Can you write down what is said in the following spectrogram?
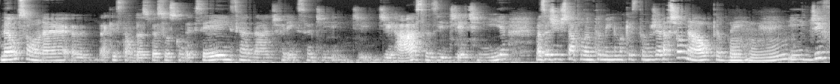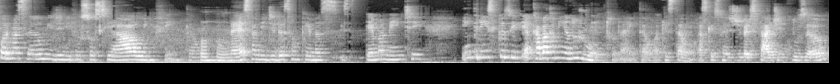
Não só né, da questão das pessoas com deficiência, na diferença de, de, de raças e de etnia, mas a gente está falando também de uma questão geracional também, uhum. e de formação e de nível social, enfim. Então, uhum. nessa medida, são temas extremamente intrínsecos e acaba caminhando junto, né? Então a questão, as questões de diversidade e inclusão,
